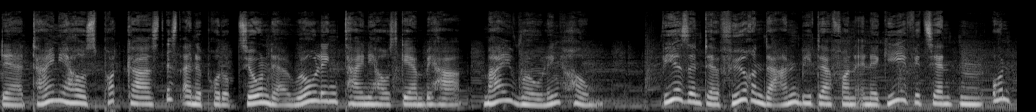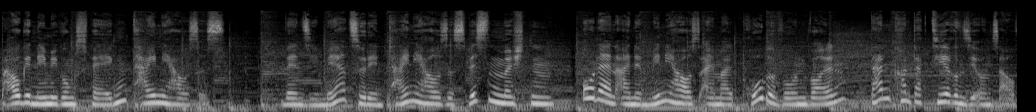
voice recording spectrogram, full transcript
Der Tiny House Podcast ist eine Produktion der Rolling Tiny House GmbH, My Rolling Home. Wir sind der führende Anbieter von energieeffizienten und baugenehmigungsfähigen Tiny Houses. Wenn Sie mehr zu den Tiny Houses wissen möchten oder in einem Mini-Haus einmal Probe wohnen wollen, dann kontaktieren Sie uns auf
